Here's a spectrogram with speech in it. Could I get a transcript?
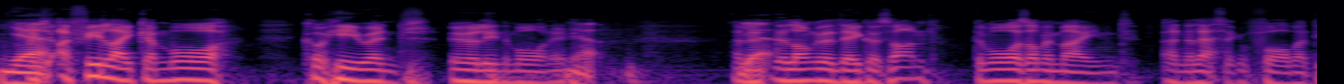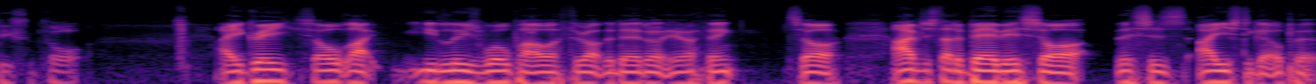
Yeah, I, I feel like I'm more coherent early in the morning, yeah, and yeah. the, the longer the day goes on, the more is on my mind, and the less I can form a decent thought. I agree. So like you lose willpower throughout the day, don't you? I think. So I've just had a baby, so this is. I used to get up at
